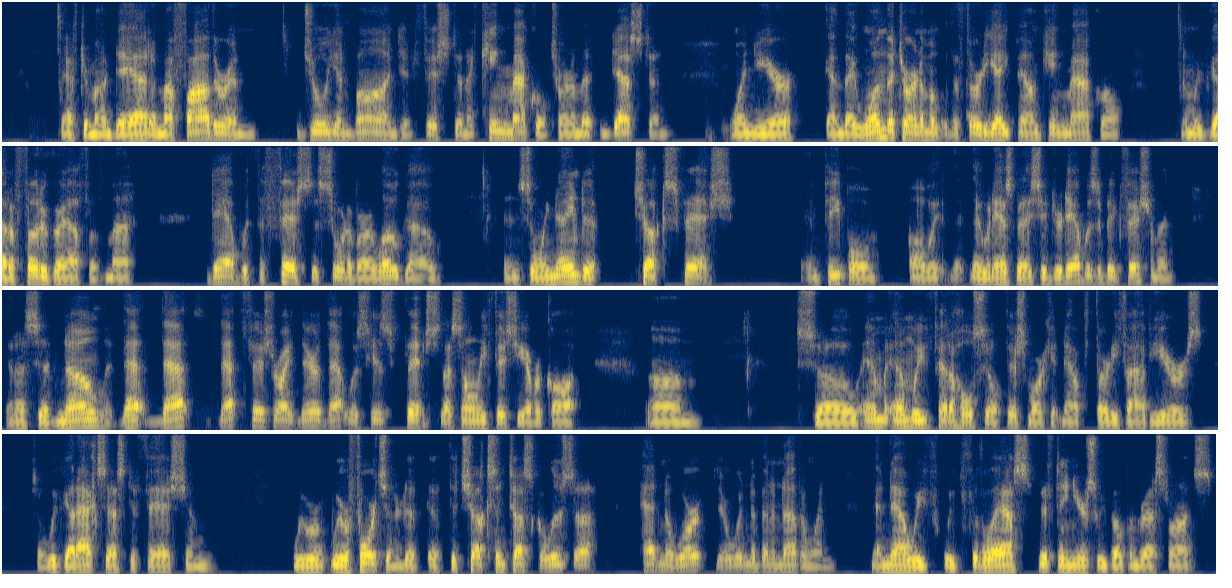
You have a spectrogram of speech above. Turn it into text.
after my dad. And my father and Julian Bond had fished in a king mackerel tournament in Destin one year, and they won the tournament with a 38 pound king mackerel and we've got a photograph of my dad with the fish as sort of our logo. And so we named it Chuck's Fish. And people always they would ask me, I said, Your dad was a big fisherman. And I said, No, that that that fish right there, that was his fish. That's the only fish he ever caught. Um, so and, and we've had a wholesale fish market now for 35 years. So we've got access to fish and we were we were fortunate. If, if the Chucks in Tuscaloosa hadn't worked, there wouldn't have been another one. And now we've we've for the last 15 years we've opened restaurants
